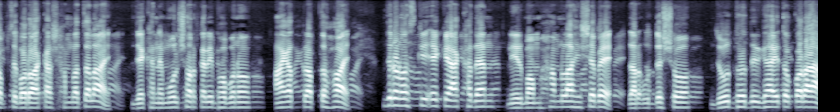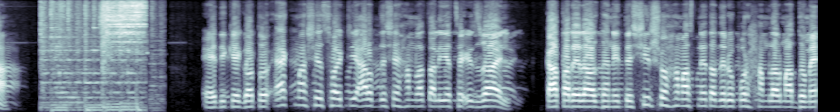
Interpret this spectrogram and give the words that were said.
সবচেয়ে বড় আকাশ হামলা চালায়, যেখানে মূল সরকারি ভবনও আঘাতপ্রাপ্ত হয়। জেরোনস্কি একে আখ্যা দেন নির্মম হামলা হিসেবে, যার উদ্দেশ্য যুদ্ধ দীর্ঘায়িত করা। এদিকে গত এক মাসে ছয়টি আরব দেশে হামলা চালিয়েছে ইসরায়েল। কাতারের রাজধানীতে শীর্ষ হামাস নেতাদের উপর হামলার মাধ্যমে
